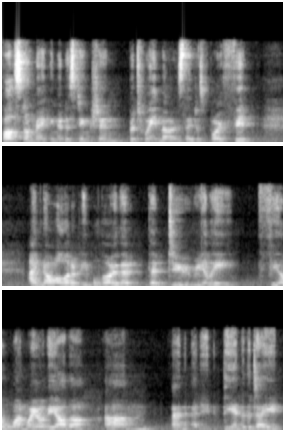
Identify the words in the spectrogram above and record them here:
fussed on making a distinction between those, they just both fit. I know a lot of people though that, that do really feel one way or the other. Um, and, and at the end of the day,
